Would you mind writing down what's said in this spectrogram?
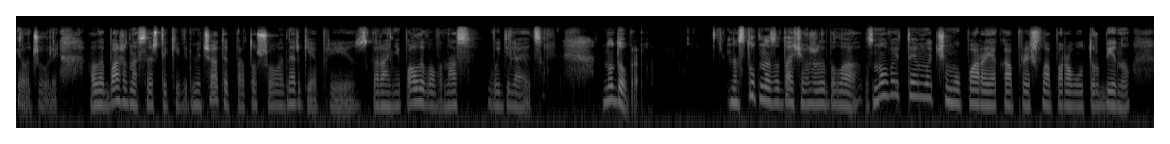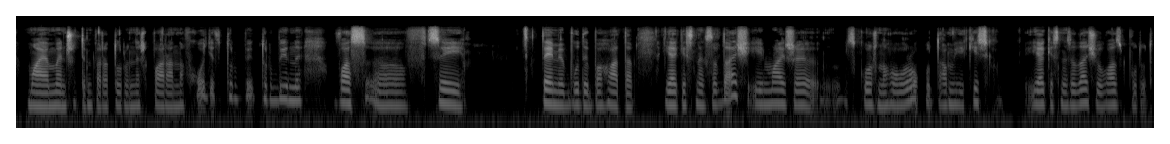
кілоджоулі. Але бажано все ж таки відмічати про те, що енергія при згоранні палива в нас виділяється. Ну добре. Наступна задача вже була з нової чому пара, яка пройшла парову турбіну, має меншу температуру, ніж пара на вході в турбі- турбіни. У вас е, в цій темі буде багато якісних задач, і майже з кожного уроку там якісь якісні задачі у вас будуть.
